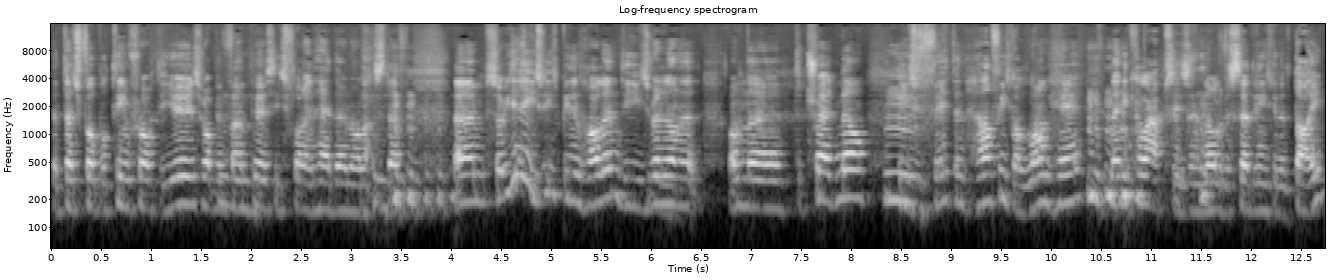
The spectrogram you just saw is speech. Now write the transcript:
the Dutch football team throughout the years, Robin van Persie's flying header and all that stuff. um, so yeah, he's, he's been in Holland. He's running on the on the, the treadmill. He's fit and healthy. He's got long hair. and then he collapses, and all of a sudden he's gonna die.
